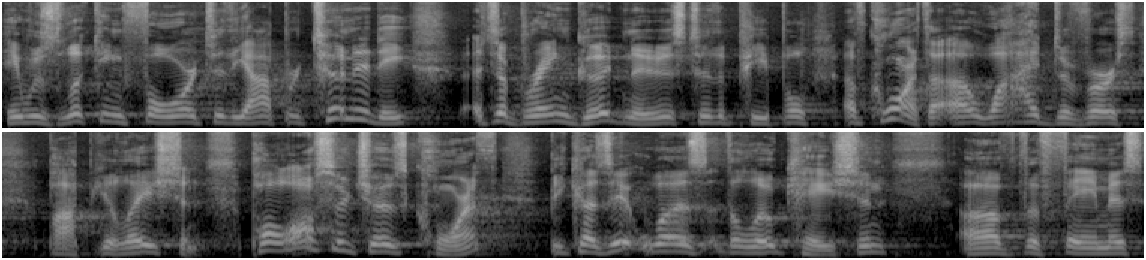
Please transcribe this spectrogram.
he was looking forward to the opportunity to bring good news to the people of Corinth, a wide, diverse population. Paul also chose Corinth because it was the location of the famous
